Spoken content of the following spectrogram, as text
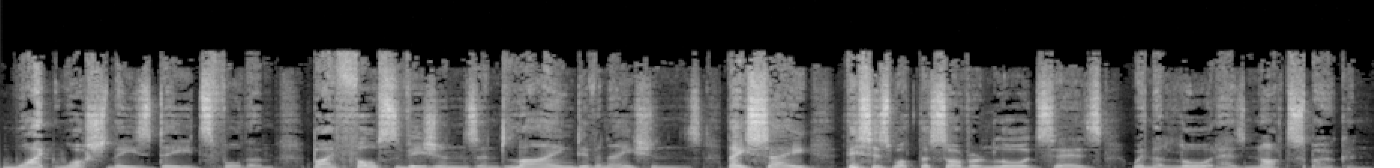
whitewash these deeds for them by false visions and lying divinations. They say, This is what the sovereign Lord says, when the Lord has not spoken.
